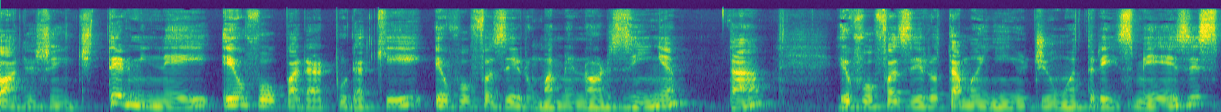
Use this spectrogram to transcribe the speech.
Olha, gente, terminei. Eu vou parar por aqui. Eu vou fazer uma menorzinha, tá? Eu vou fazer o tamanhinho de um a três meses.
